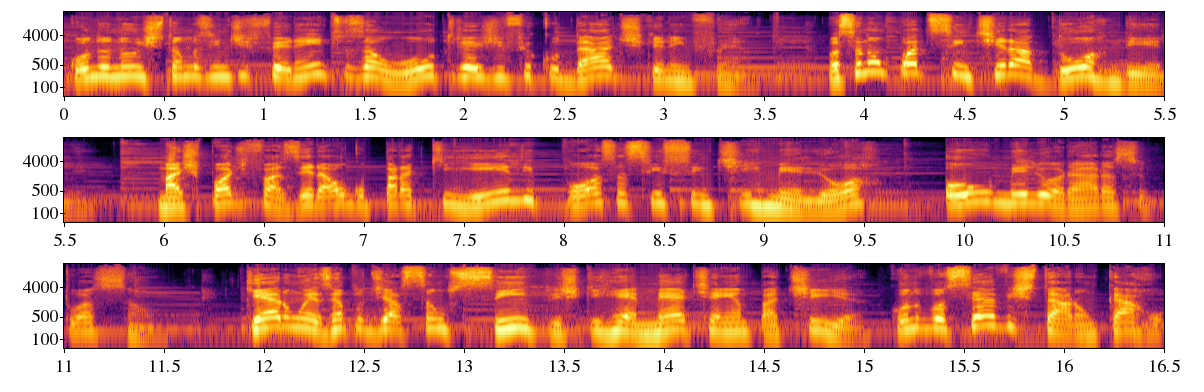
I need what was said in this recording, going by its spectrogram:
quando não estamos indiferentes ao outro e às dificuldades que ele enfrenta. Você não pode sentir a dor dele, mas pode fazer algo para que ele possa se sentir melhor ou melhorar a situação. Quer um exemplo de ação simples que remete à empatia? Quando você avistar um carro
